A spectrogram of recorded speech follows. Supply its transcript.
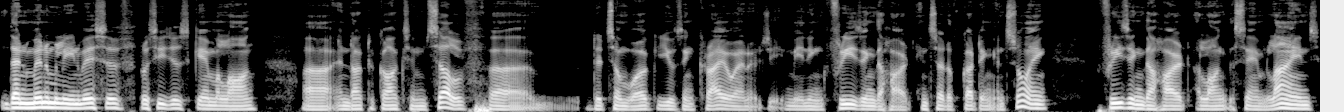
Then minimally invasive procedures came along, and Dr. Cox himself uh, did some work using cryoenergy, meaning freezing the heart instead of cutting and sewing, freezing the heart along the same lines.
